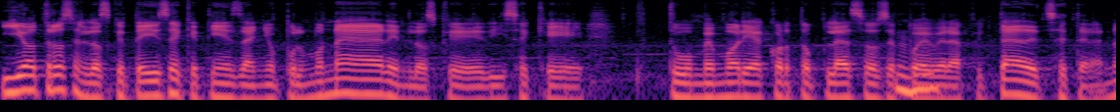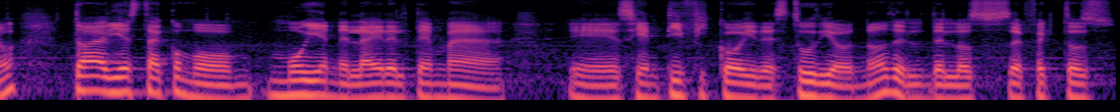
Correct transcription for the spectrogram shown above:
y otros en los que te dice que tienes daño pulmonar, en los que dice que tu memoria a corto plazo se puede ver afectada, etcétera, ¿no? Todavía está como muy en el aire el tema eh, científico y de estudio, ¿no? De, los efectos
